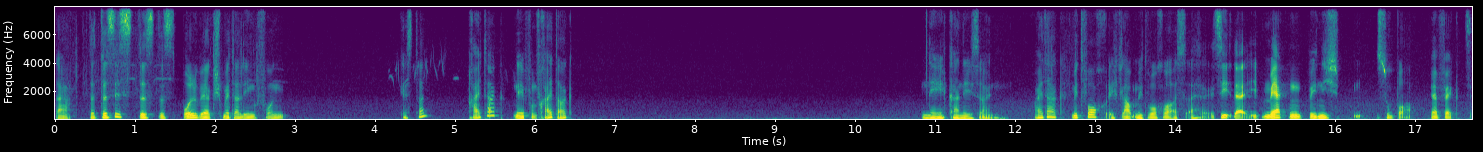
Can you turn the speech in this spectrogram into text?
Da. Das ist das, das Bollwerk-Schmetterling von... Gestern? Freitag? Ne, vom Freitag. Nee, kann nicht sein. Freitag? Mittwoch? Ich glaube, Mittwoch war es. Also, äh, merken, bin ich super. Perfekt.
